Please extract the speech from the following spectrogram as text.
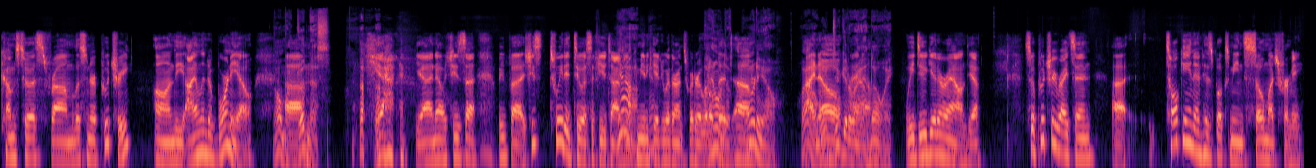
comes to us from listener Putri on the island of Borneo. Oh my Um, goodness. yeah, yeah, I know. She's uh, we've uh, she's tweeted to us a few times. Yeah, we've communicated with her on Twitter a little Island bit. of Um, Borneo. Wow, I know, we do get around, don't we? We do get around, yep. So Putri writes in uh, Tolkien and his books mean so much for me.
